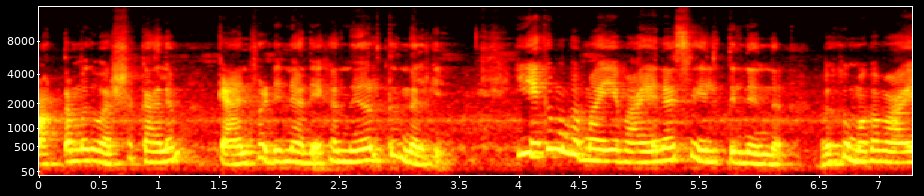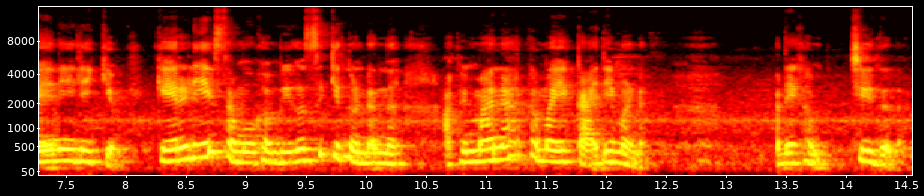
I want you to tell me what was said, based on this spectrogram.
പത്തൊമ്പത് വർഷക്കാലം കാൻഫഡിന് അദ്ദേഹം നേതൃത്വം നൽകി. ഏകമുഖമായ വായനാശീലത്തിൽ നിന്ന് ബഹുമുഖ വായനയിലേക്കും കേരളീയ സമൂഹം വികസിക്കുന്നുണ്ടെന്ന് അഭിമാനാർഹമായ കാര്യമാണ് അദ്ദേഹം ചെയ്തത്.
